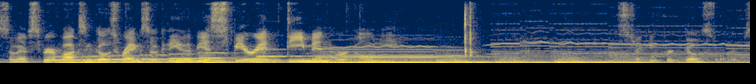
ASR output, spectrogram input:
So we have spirit box and ghost writing. So it could either be a spirit, demon, or oni. Just checking for ghost orbs.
